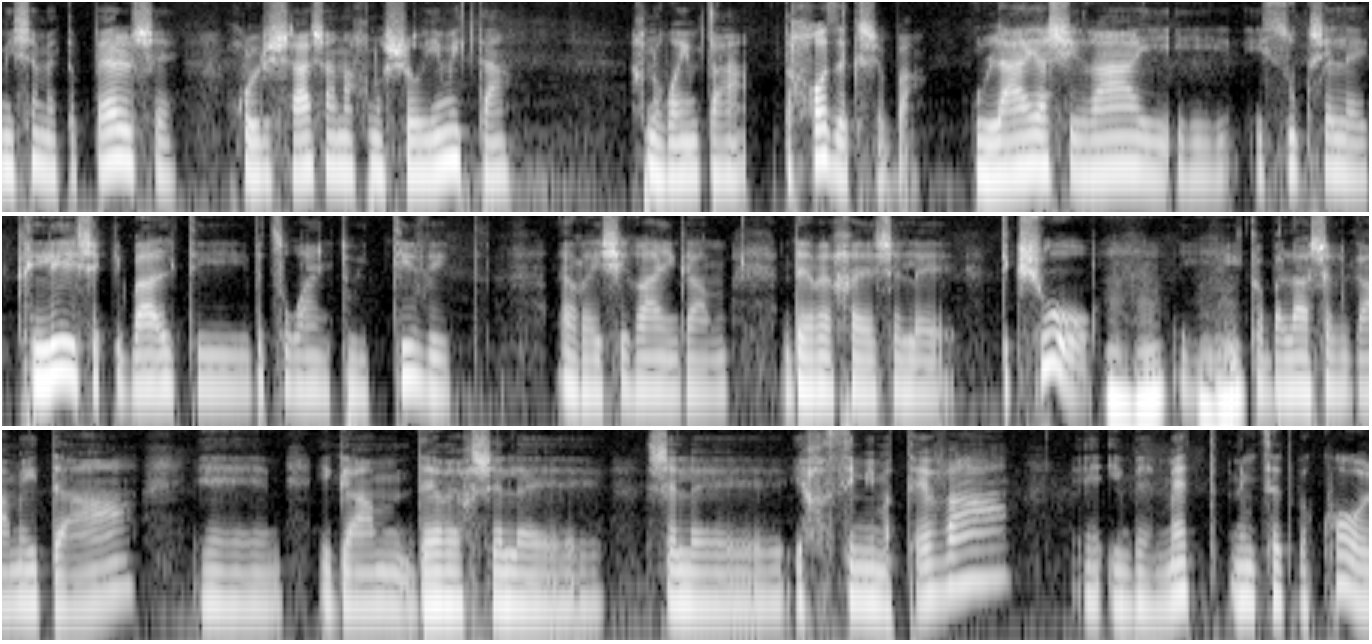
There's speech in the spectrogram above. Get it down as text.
מי שמטפל, שחולשה שאנחנו שוהים איתה, אנחנו רואים את החוזק שבה. אולי השירה היא, היא, היא סוג של כלי שקיבלתי בצורה אינטואיטיבית. הרי שירה היא גם דרך אה, של אה, תקשור, mm-hmm, היא, mm-hmm. היא קבלה של גם מידע, אה, היא גם דרך של, של יחסים עם הטבע, היא באמת נמצאת בכל,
